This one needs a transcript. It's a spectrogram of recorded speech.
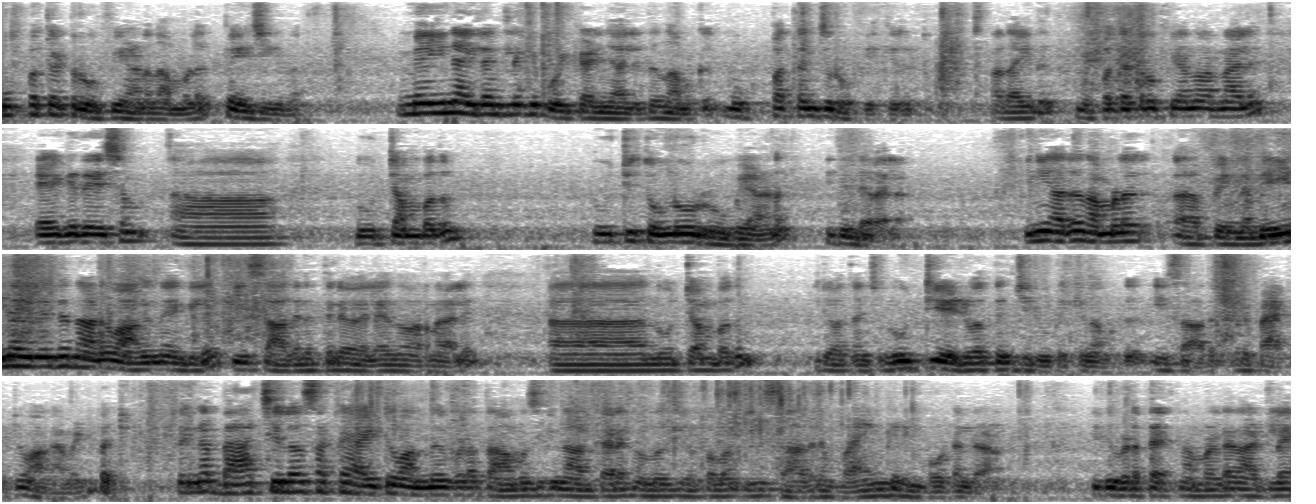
മുപ്പത്തെട്ട് റുപ്പിയാണ് നമ്മൾ പേ ചെയ്യുന്നത്. മെയിൻ ഐലൻഡിലേക്ക് പോയി കഴിഞ്ഞാൽ ഇത് നമുക്ക് മുപ്പത്തഞ്ച് റുപ്പിക്ക് കിട്ടും. അതായത് മുപ്പത്തെട്ട് രൂപ എന്ന് പറഞ്ഞാൽ ഏകദേശം നൂറ്റമ്പതും നൂറ്റി തൊണ്ണൂറ് രൂപയാണ് ഇതിന്റെ വില. ഇനി അത് നമ്മൾ പിന്നെ മെയിൻ ഐലൻഡിൽ നിന്നാണ് വാങ്ങുന്നതെങ്കിൽ ഈ സാധനത്തിന്റെ വില എന്ന് പറഞ്ഞാൽ നൂറ്റമ്പതും ഇരുപത്തഞ്ച് നൂറ്റി എഴുപത്തഞ്ച് രൂപയ്ക്ക് നമുക്ക് ഈ സാധനം ഒരു പാക്കറ്റ് വാങ്ങാൻ വേണ്ടി പറ്റും. പിന്നെ ബാച്ചിലേഴ്സ് ഒക്കെ ആയിട്ട് വന്ന് ഇവിടെ താമസിക്കുന്ന ആൾക്കാരെ സംബന്ധിച്ചിടത്തോളം ഈ സാധനം ഭയങ്കര ഇമ്പോർട്ടന്റ് ആണ്. ഇത് നമ്മുടെ നാട്ടിലെ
